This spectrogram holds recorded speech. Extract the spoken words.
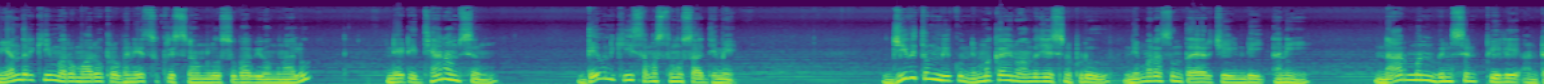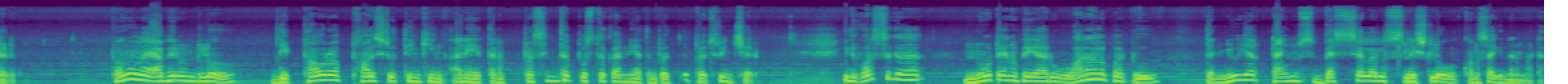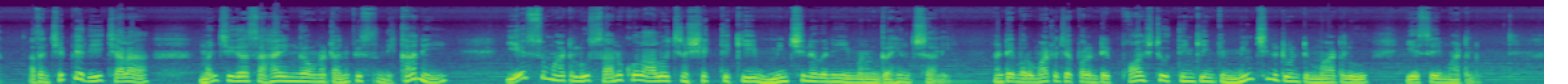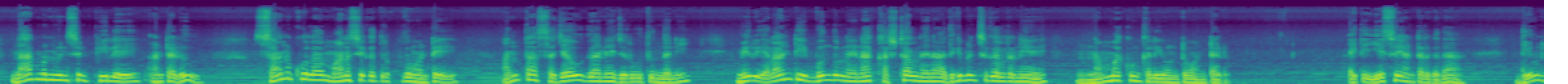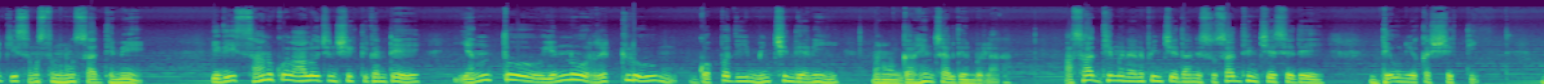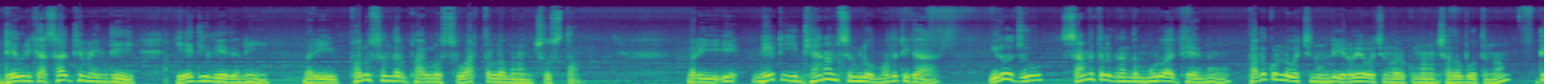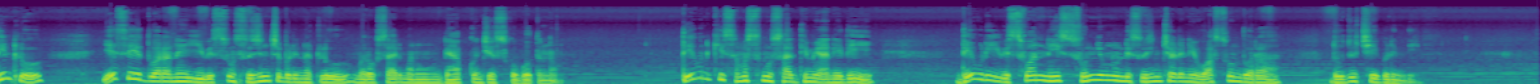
మీ అందరికీ మరోమారు ప్రభనేసుకృష్ణంలో శుభాభివందనాలు. నేటి ధ్యానాంశం దేవునికి సమస్తము సాధ్యమే. జీవితం మీకు నిమ్మకాయను అందజేసినప్పుడు నిమ్మరసం తయారు చేయండి అని నార్మన్ విన్సెంట్ పీలే అంటాడు. పంతొమ్మిది వందల యాభై రెండులో the power of positive thinking అనే తన ప్రసిద్ధ పుస్తకాన్ని అతను ప్రచురించాడు. ఇది వరుసగా నూట ఎనభై ఆరు వారాల పాటు the New York Times best sellers లిస్ట్లో కొనసాగిందనమాట అతను చెప్పేది చాలా మంచిగా సహాయంగా ఉన్నట్లు అనిపిస్తుంది. కానీ యేసు మాటలు సానుకూల ఆలోచన శక్తికి మించినవని మనం గ్రహించాలి. అంటే మరో మాటలు చెప్పాలంటే పాజిటివ్ థింకింగ్కి మించినటువంటి మాటలు ఏసే మాటలు. నార్మన్ విన్సెంట్ పీలే అంటాడు సానుకూల మానసిక దృక్పథం అంటే అంతా సజావుగానే జరుగుతుందని మీరు ఎలాంటి ఇబ్బందులనైనా కష్టాలనైనా అధిగమించగలరనే నమ్మకం కలిగి ఉంటాం అంటాడు. అయితే ఏసై అంటారు కదా దేవునికి సమస్తమును సాధ్యమే. ఇది సానుకూల ఆలోచన శక్తి కంటే ఎంతో ఎన్నో రెట్లు గొప్పది మించింది అని మనం గ్రహించాలి దేవుని బిళ్ళారా అసాధ్యమని అనిపించే దాన్ని సుసాధ్యం చేసేదే దేవుని యొక్క శక్తి. దేవునికి అసాధ్యమైంది ఏదీ లేదని మరి పలు సందర్భాల్లో స్వార్థల్లో మనం చూస్తాం. మరి ఈ నేటి ఈ ధ్యానాంశంలో మొదటిగా ఈరోజు సామెతల గ్రంథం మూడో అధ్యాయము పదకొండు వచ్చిన నుండి ఇరవై వచ్చిన వరకు మనం చదవబోతున్నాం. దీంట్లో ఏసఐ ద్వారానే ఈ విశ్వం సృజించబడినట్లు మరొకసారి మనం జ్ఞాపకం చేసుకోబోతున్నాం. దేవునికి సమస్తము సాధ్యమే అనేది దేవుడు ఈ విశ్వాన్ని శూన్యం నుండి సృజించాడనే వాస్తవం ద్వారా రుజువు చేయబడింది.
